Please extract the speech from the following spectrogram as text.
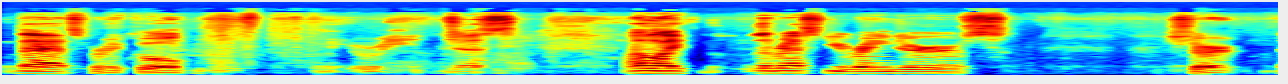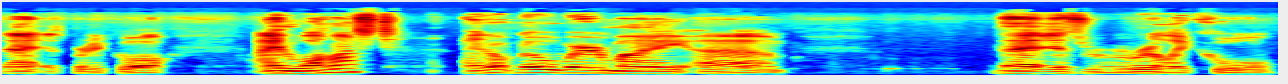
that's pretty cool. Let me readjust. I like the Rescue Rangers shirt. That is pretty cool. I lost. I don't know where my um. That is really cool.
